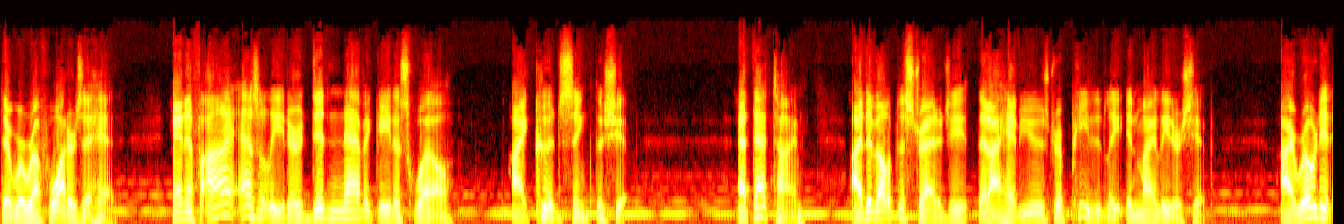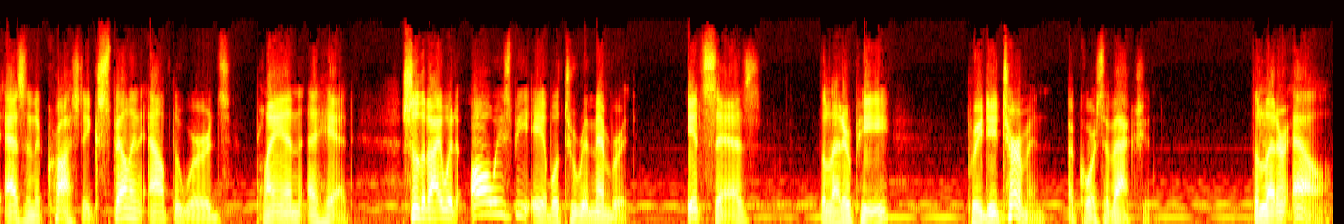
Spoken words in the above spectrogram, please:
There were rough waters ahead, and if I, as a leader, didn't navigate us well, I could sink the ship. At that time, I developed a strategy that I have used repeatedly in my leadership. I wrote it as an acrostic spelling out the words plan ahead so that I would always be able to remember it. It says, the letter P, predetermine a course of action. The letter L,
